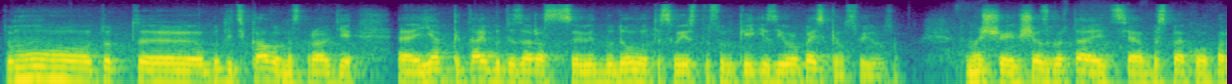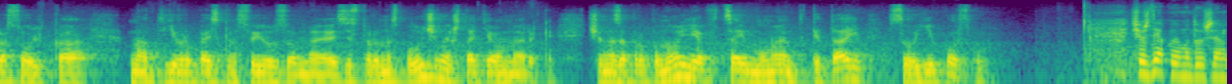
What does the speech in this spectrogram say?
Тому тут е, буде цікаво насправді, е, як Китай буде зараз відбудовувати свої стосунки із Європейським Союзом. Тому що якщо згортається безпекова парасолька над Європейським Союзом е, зі сторони Сполучених Штатів Америки, чи не запропонує в цей момент Китай свої послуги? Що ж, дякуємо дуже.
